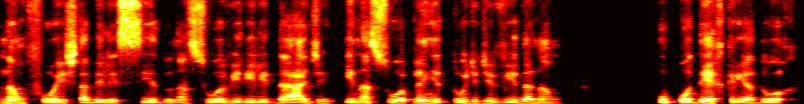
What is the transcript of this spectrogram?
não foi estabelecido na sua virilidade e na sua plenitude de vida, não. O poder criador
